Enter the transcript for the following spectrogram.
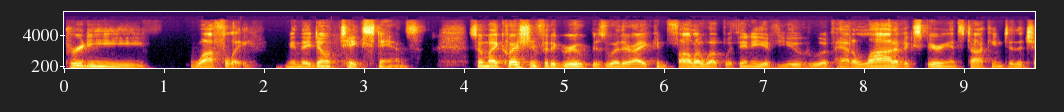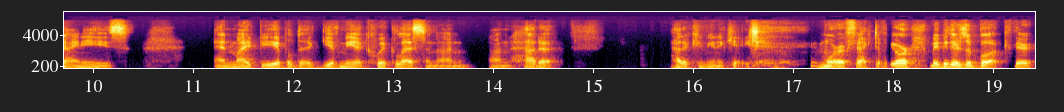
pretty waffly. I mean, they don't take stands. So, my question for the group is whether I can follow up with any of you who have had a lot of experience talking to the Chinese and might be able to give me a quick lesson on, on how to how to communicate more effectively. Or maybe there's a book. There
